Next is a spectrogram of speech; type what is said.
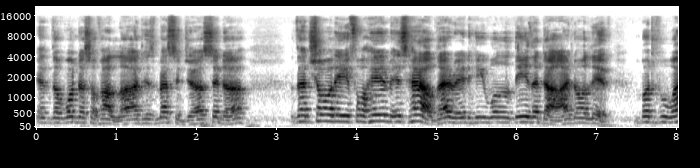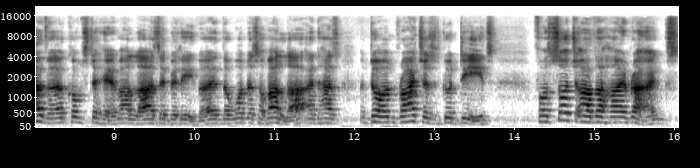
in the oneness of Allah and his messenger, sinner, then surely for him is hell. Therein he will neither die nor live. But whoever comes to him, Allah, as a believer in the oneness of Allah and has done righteous good deeds, for such are the high ranks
